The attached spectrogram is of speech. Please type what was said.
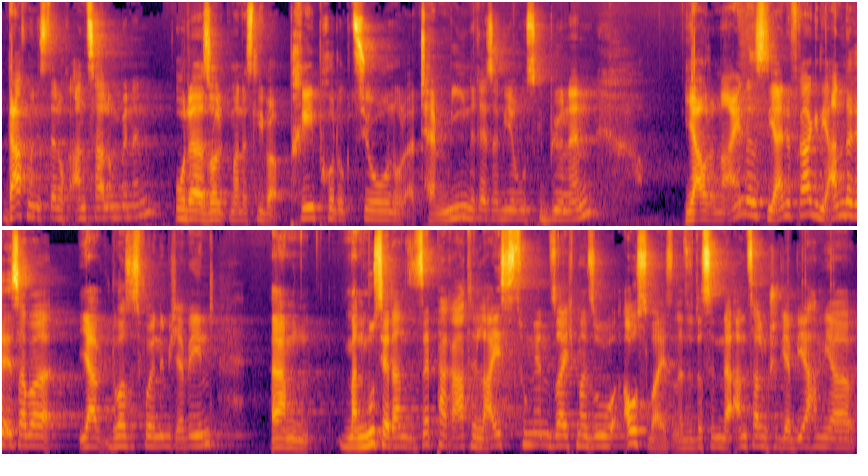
darf man es dennoch Anzahlung benennen? Oder sollte man es lieber Präproduktion oder Terminreservierungsgebühr nennen? Ja oder nein, das ist die eine Frage. Die andere ist aber, ja, du hast es vorhin nämlich erwähnt, ähm, man muss ja dann separate Leistungen, sag ich mal so, ausweisen. Also das in der Anzahlung steht ja, wir haben ja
